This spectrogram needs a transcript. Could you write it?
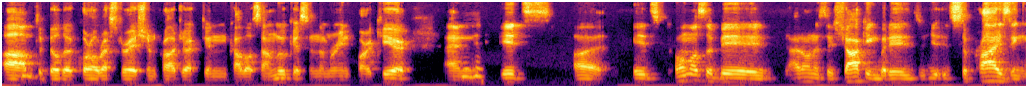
um, to build a coral restoration project in Cabo San Lucas in the marine park here. And Mhm. it's uh, it's almost a bit I don't want to say shocking, but it's, it's surprising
